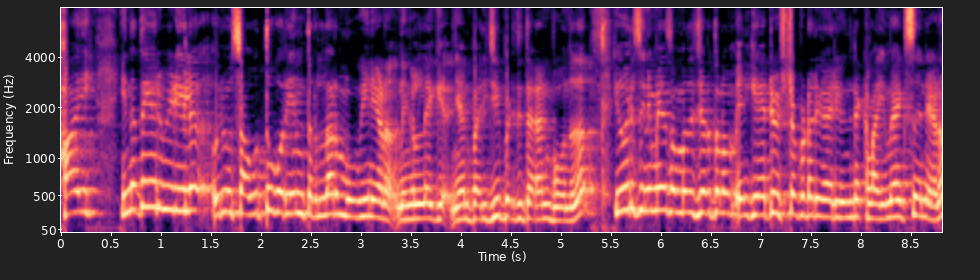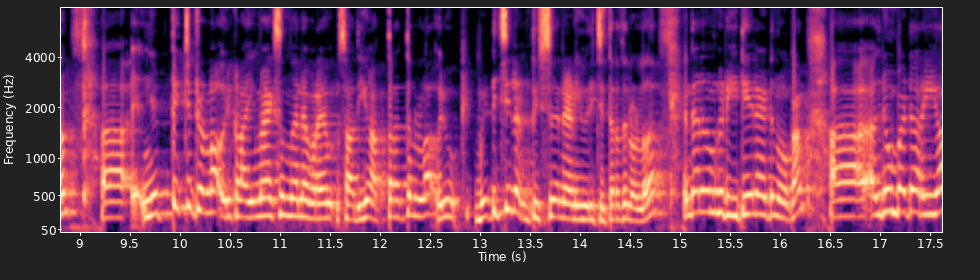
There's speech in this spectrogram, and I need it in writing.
ഹായ്. ഇന്നത്തെ ഒരു വീഡിയോയിൽ ഒരു സൗത്ത് കൊറിയൻ ത്രില്ലർ മൂവിനെയാണ് നിങ്ങളിലേക്ക് ഞാൻ പരിചയപ്പെടുത്തി തരാൻ പോകുന്നത്. ഈ ഒരു സിനിമയെ സംബന്ധിച്ചിടത്തോളം എനിക്ക് ഏറ്റവും ഇഷ്ടപ്പെട്ട ഒരു കാര്യം ഇതിന്റെ ക്ലൈമാക്സ് തന്നെയാണ്. ഞെട്ടിച്ചിട്ടുള്ള ഒരു ക്ലൈമാക്സ് എന്ന് തന്നെ പറയാൻ സാധിക്കും. അത്തരത്തിലുള്ള ഒരു വെടിച്ചിലൻ ട്വിസ്റ്റ് തന്നെയാണ് ഈ ഒരു ചിത്രത്തിലുള്ളത്. എന്തായാലും നമുക്ക് ഡീറ്റെയിൽ ആയിട്ട് നോക്കാം. അതിനു മുമ്പായിട്ട് അറിയുക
